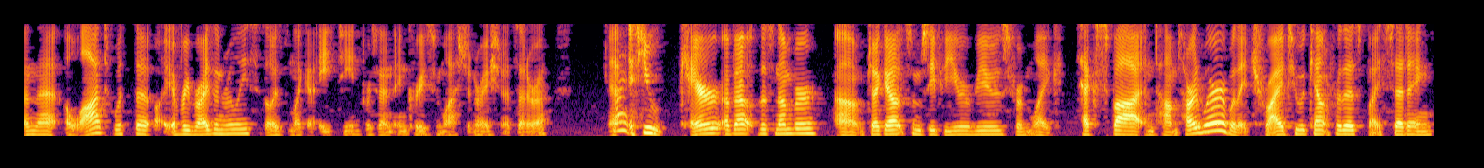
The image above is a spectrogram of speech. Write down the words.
on that a lot with the every Ryzen release. It's always been like an 18% increase from last generation, etc. Uh, If you care about this number, um, check out some CPU reviews from like TechSpot and Tom's Hardware, where they try to account for this by setting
